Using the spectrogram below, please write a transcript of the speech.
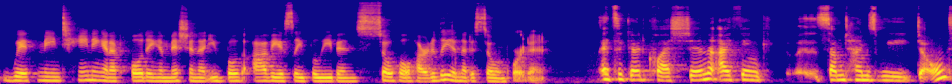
with maintaining and upholding a mission that you both obviously believe in so wholeheartedly and that is so important? It's a good question. I think uh, sometimes we don't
